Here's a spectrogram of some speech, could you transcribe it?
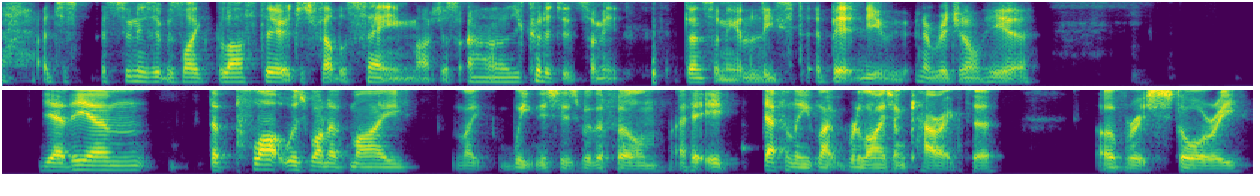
I just, as soon as it was like the last third, it just felt the same. I was just, oh, you could have did something, done something at least a bit new and original here. Yeah, the um the plot was one of my like weaknesses with the film. I think it definitely like relies on character over its story.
